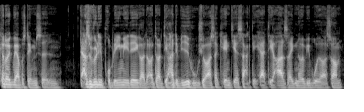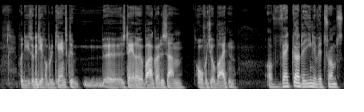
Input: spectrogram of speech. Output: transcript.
kan du ikke være på stemmesedlen. Der er selvfølgelig et problem i det, ikke? Og, og, og det har det hvide hus jo også erkendt. De har sagt, det her det er altså ikke noget, vi bryder os om. Fordi så kan de republikanske øh, stater jo bare gøre det samme over for Joe Biden. Og hvad gør det egentlig ved Trumps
